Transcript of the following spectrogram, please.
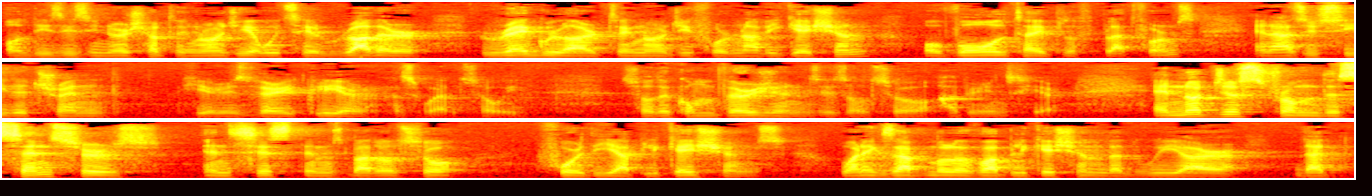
All this is inertial technology, I would say rather regular technology for navigation of all types of platforms. And as you see, the trend here is very clear as well. So, it, so the convergence is also appearance here. And not just from the sensors and systems, but also for the applications. One example of application that we are, that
